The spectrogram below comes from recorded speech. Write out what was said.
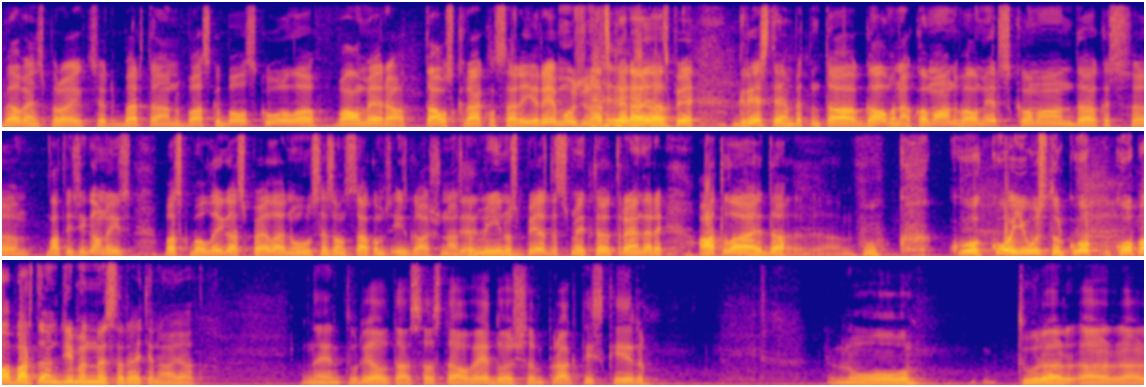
Vēl viens projekts ir Bertāna basketbola skola. Valmjerā tavs krēsls arī ir iemūžināts, karājās pie griestiem, bet nu, tā galvenā komanda, Valmjeras komanda, kas uh, Latvijas-Igaunijas basketbola līgā spēlē, nu, sezonas sākums izgāšanās. Tur mīnus 50 uh, treneri atlaida. Fuh, ko, ko jūs tur kop, kopā Bertāna ģimeni nesarēķinājāt? Nē, tur jau tā sastāvā veidošana praktiski ir. Nu, Tur ar, ar, ar,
